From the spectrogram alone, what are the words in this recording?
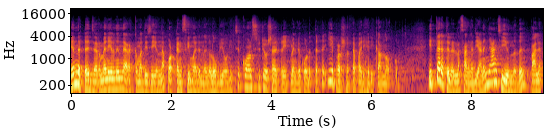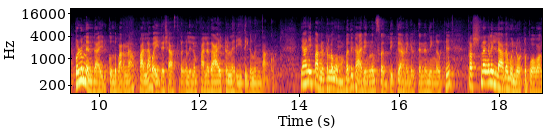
എന്നിട്ട് ജർമ്മനിയിൽ നിന്ന് ഇറക്കുമതി ചെയ്യുന്ന പൊട്ടൻസി മരുന്നുകൾ ഉപയോഗിച്ച് കോൺസ്റ്റിറ്റ്യൂഷണൽ ട്രീറ്റ്മെന്റ് കൊടുത്തിട്ട് ഈ പ്രശ്നത്തെ പരിഹരിക്കാൻ നോക്കും. ഇത്തരത്തിലുള്ള സംഗതിയാണ് ഞാൻ ചെയ്യുന്നത്. പലപ്പോഴും എന്തായിരിക്കും എന്ന് പറഞ്ഞാൽ പല വൈദ്യശാസ്ത്രങ്ങളിലും പലതായിട്ടുള്ള രീതികളുണ്ടാകും ഞാൻ ഈ പറഞ്ഞിട്ടുള്ള ഒമ്പത് കാര്യങ്ങളും ശ്രദ്ധിക്കുകയാണെങ്കിൽ തന്നെ നിങ്ങൾക്ക് പ്രശ്നങ്ങളില്ലാതെ മുന്നോട്ട് പോകാൻ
